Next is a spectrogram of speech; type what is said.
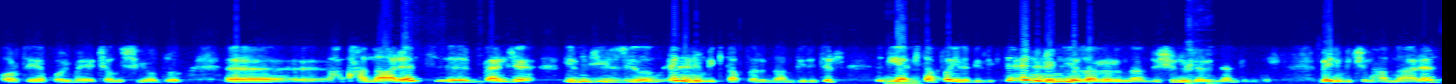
ortaya koymaya çalışıyordu e, Hannah Arendt. E, bence 20. yüzyılın en önemli kitaplarından biridir. Diğer kitaplarıyla birlikte en önemli yazarlarından, düşünürlerinden biridir. Benim için Hannah Arendt,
